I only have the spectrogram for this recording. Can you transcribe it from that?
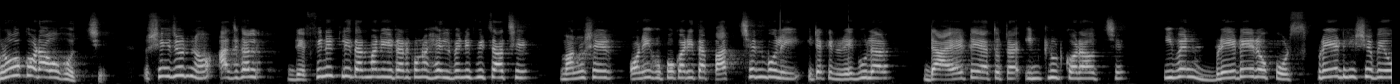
গ্রো করাও হচ্ছে। তো সেই জন্য আজকাল ডেফিনেটলি তার মানে এটার কোনো হেলথ বেনিফিটস আছে। মানুষের অনেক উপকারিতা পাচ্ছেন বলেই এটাকে রেগুলার ডায়েটে এতটা ইনক্লুড করা হচ্ছে। ইভেন ব্রেডের ওপর স্প্রেড হিসেবেও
